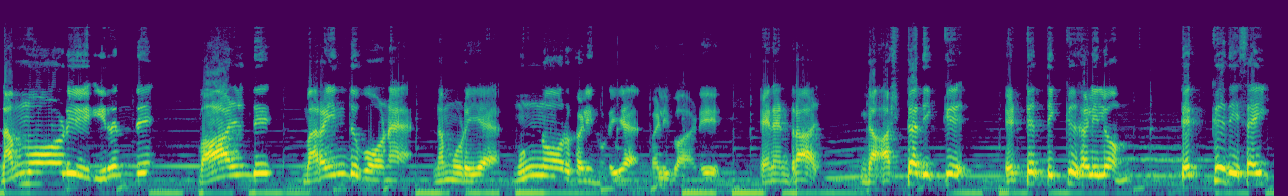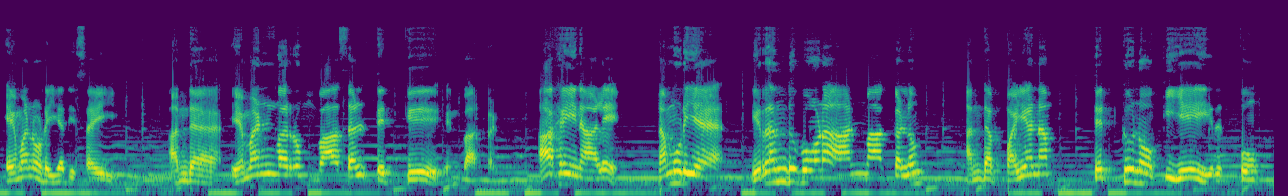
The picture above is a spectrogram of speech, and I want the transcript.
நம்மோடு இருந்து வாழ்ந்து மறைந்து போன நம்முடைய முன்னோர்களினுடைய வழிபாடு. ஏனென்றால் இந்த அஷ்டதிக்கு எட்டு திக்குகளிலும் தெற்கு திசை எமனுடைய திசை. அந்த எமன் வரும் வாசல் தெற்கு என்பார்கள். ஆகையினாலே நம்முடைய இறந்து போன ஆன்மாக்களும் அந்த பயணம் தெற்கு நோக்கியே இருக்கும்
